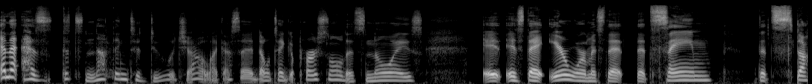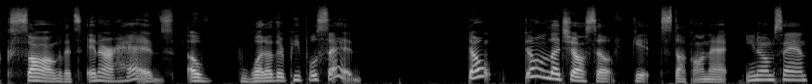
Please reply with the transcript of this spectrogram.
and that has that's nothing to do with y'all. Like I said, don't take it personal. That's noise. It, it's that earworm. It's that that same that stuck song that's in our heads of what other people said. Don't don't let yourself get stuck on that. You know what I'm saying?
